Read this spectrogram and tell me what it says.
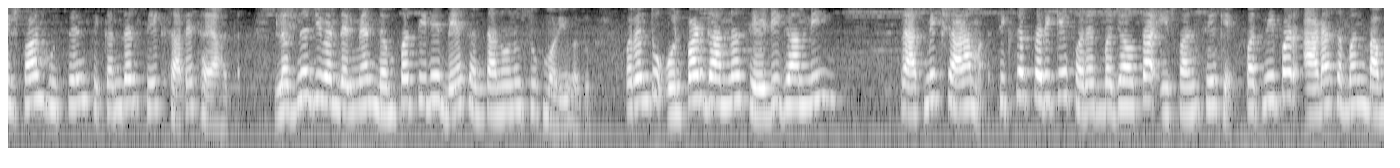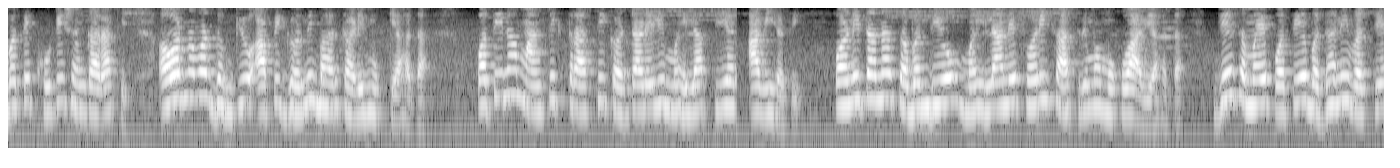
ઇરફાન હુસેન સિકંદર શેખ સાથે થયા હતા. લગ્ન જીવન દરમિયાન દંપતીને બે સંતાનોનું સુખ મળ્યું હતું. પરંતુ ઓલપાડ ગામના શેરડી ગામની પ્રાથમિક શાળામાં શિક્ષક તરીકે ફરજ બજાવતા ઇરફાન શેખે પત્ની પર આડા સંબંધ બાબતે ખોટી શંકા રાખી અવારનવાર ધમકીઓ આપી ઘરની બહાર કાઢી મૂક્યા હતા. પતિના માનસિક ત્રાસથી કંટાળેલી મહિલા પિયર આવી હતી. પરણિતાના સંબંધીઓ મહિલાને ફરી સાસરીમાં મૂકવા આવ્યા હતા. જે સમયે પતિએ બધાની વચ્ચે,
